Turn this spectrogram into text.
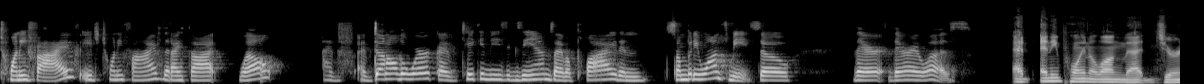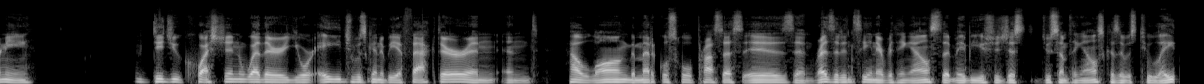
25, age 25, that I thought, well, I've, I've done all the work. I've taken these exams. I've applied and somebody wants me. So there, there I was. At any point along that journey, did you question whether your age was going to be a factor and and how long the medical school process is and residency and everything else that maybe you should just do something else because it was too late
